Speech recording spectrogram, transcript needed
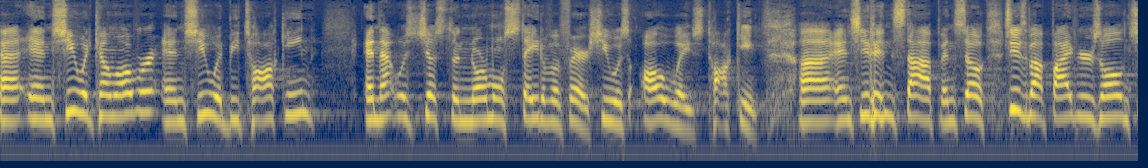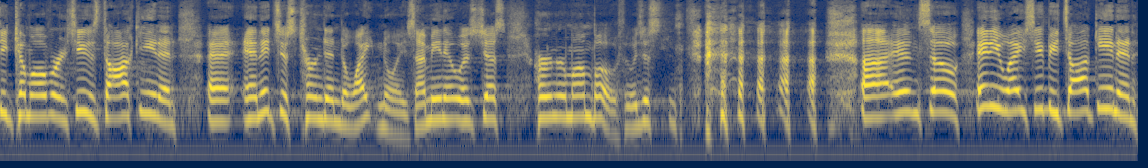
uh, and she would come over and she would be talking and that was just the normal state of affairs. She was always talking, uh, and she didn't stop. And so she was about five years old, and she'd come over and she was talking, and uh, and it just turned into white noise. I mean, it was just her and her mom both. It was just, uh, and so anyway, she'd be talking, and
